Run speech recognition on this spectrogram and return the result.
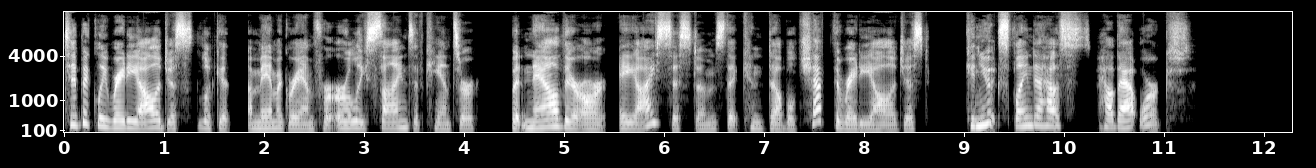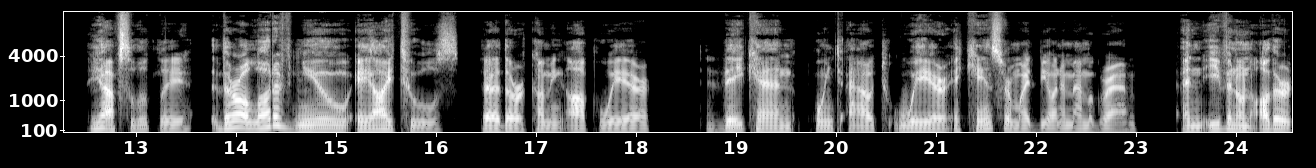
Typically, radiologists look at a mammogram for early signs of cancer, but now there are AI systems that can double check the radiologist. Can you explain to us how that works? Yeah, absolutely. There are a lot of new AI tools uh, that are coming up where they can point out where a cancer might be on a mammogram and even on other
